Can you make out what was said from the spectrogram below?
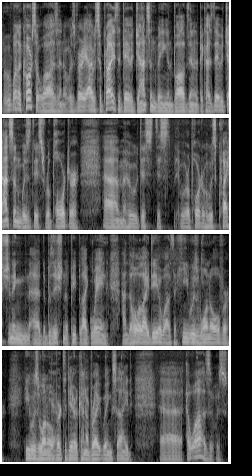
movie. Well, of course it was, and it was very. I was surprised at David Janssen being involved in it because David Janssen was this reporter, um, who this this reporter who was questioning uh, the position of people like Wayne, and the whole idea was that he was won over. He was won over to their kind of right wing side. Uh, it was, it was,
